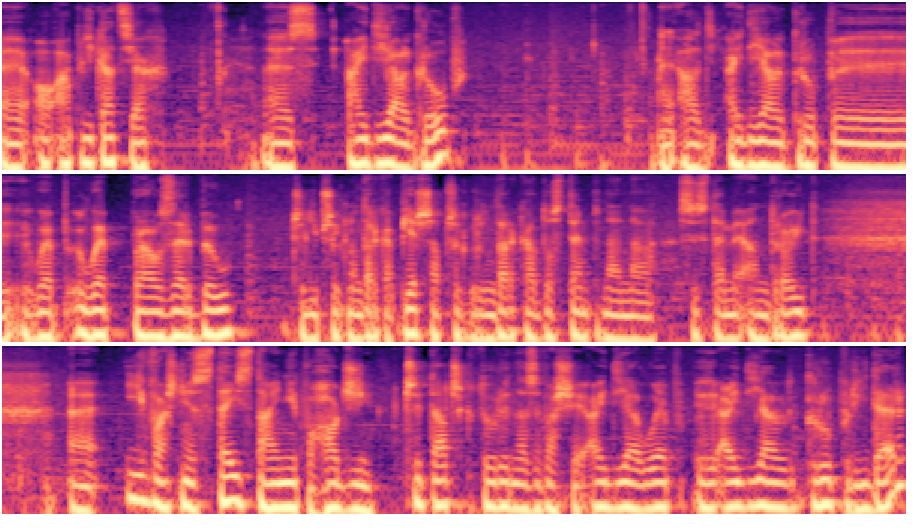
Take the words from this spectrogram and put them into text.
e, o aplikacjach e, z Ideal Group. Ideal Group e, web, web browser był, czyli przeglądarka, pierwsza przeglądarka dostępna na systemy Android. E, I właśnie z tej stajni pochodzi czytacz, który nazywa się Ideal, Web, e, Ideal Group Reader,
